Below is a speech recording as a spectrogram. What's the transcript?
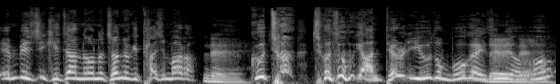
MBC 기자 너는 저녁에 타지 마라. 네. 그 저, 저녁에 안 태울 이유도 뭐가 있으며, 네, 네. 어?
